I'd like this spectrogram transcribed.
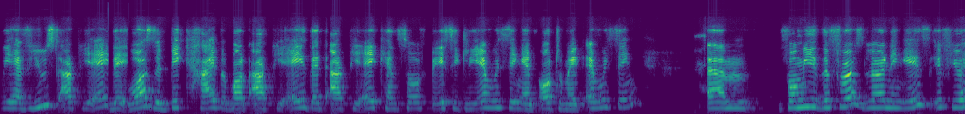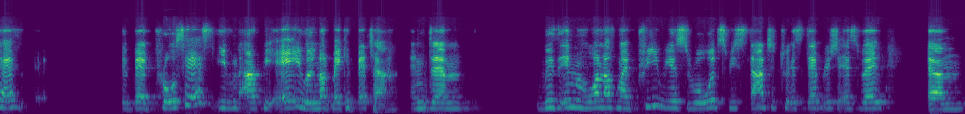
We have used RPA. There was a big hype about RPA that RPA can solve basically everything and automate everything. Um, for me, the first learning is if you have a bad process, even RPA will not make it better. And um, within one of my previous roles, we started to establish as well um,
